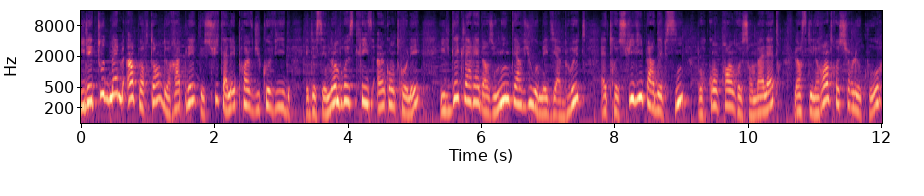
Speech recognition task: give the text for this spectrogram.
il est tout de même important de rappeler que suite à l'épreuve du Covid et de ses nombreuses crises incontrôlées, il déclarait dans une interview aux médias bruts être suivi par des psys pour comprendre son mal-être lorsqu'il rentre sur le cours,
